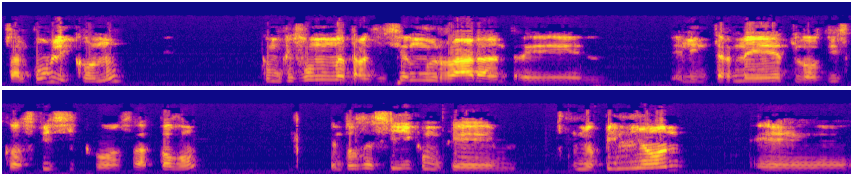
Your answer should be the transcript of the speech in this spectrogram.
o sea, al público, ¿no? Como que fue una transición muy rara entre el, el internet, los discos físicos, o sea, todo. Entonces sí, como que, en mi opinión, eh,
